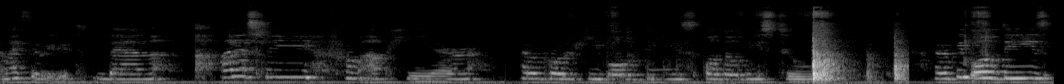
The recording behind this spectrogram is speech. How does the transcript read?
I might still read it. Then, honestly, from up here, I will probably keep all of these, although these two, I will keep all of these,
